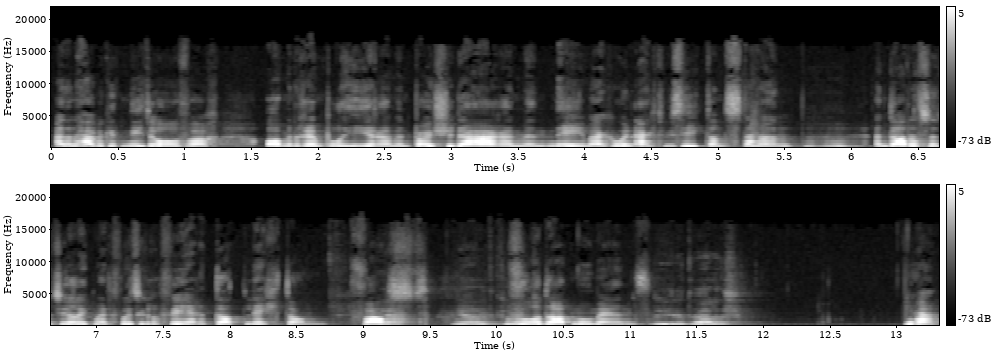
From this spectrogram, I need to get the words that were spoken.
En dan heb ik het niet over, oh, mijn rimpel hier en mijn puistje daar. En mijn, nee, maar gewoon echt, wie zie ik dan staan? Mhm. En dat is natuurlijk met fotograferen. Dat ligt dan vast ja. dat voor dat moment. Doe je dat wel eens? Ja.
